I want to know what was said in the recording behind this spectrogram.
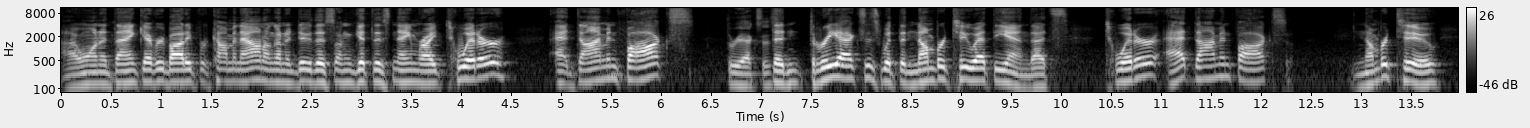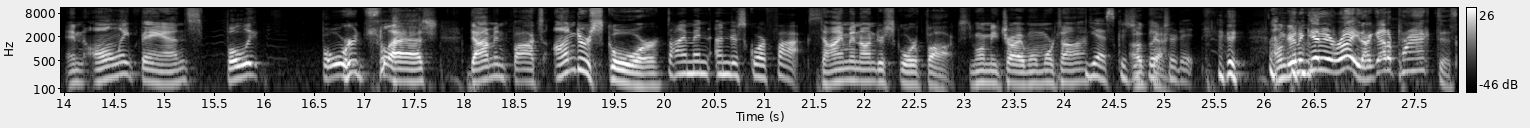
I want to thank everybody for coming out. I'm going to do this. I'm going to get this name right. Twitter at Diamond Fox. three X's. The three X's with the number two at the end. That's Twitter at Diamond Fox, number two, and OnlyFans fully forward slash Diamond Fox underscore Diamond underscore Fox. Diamond underscore Fox. You want me to try it one more time? Yes, because you Okay. butchered it. I'm gonna get it right. I gotta practice.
